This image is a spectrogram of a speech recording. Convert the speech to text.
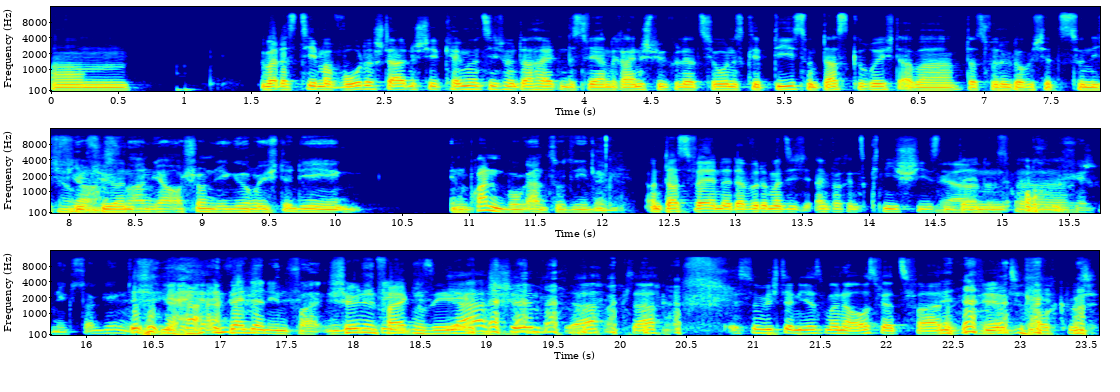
Ähm, über das Thema, wo das Stadion steht, können wir uns nicht unterhalten. Das wären reine Spekulationen. Es gibt dies und das Gerücht, aber das würde, glaube ich, jetzt zu nicht viel Ja, es führen. waren ja auch schon die Gerüchte, die in Brandenburg anzusiedeln. Und das wäre, da würde man sich einfach ins Knie schießen, Ja, denn das- Och, ich äh, hätte nichts dagegen. Wenn denn in Falkensee Schön in. Falkensee. ja, schön, ja, klar. Ist für mich dann jedes Mal eine Auswärtsfahrt. gefühlt. auch gut.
